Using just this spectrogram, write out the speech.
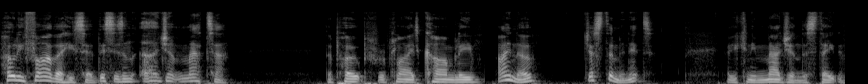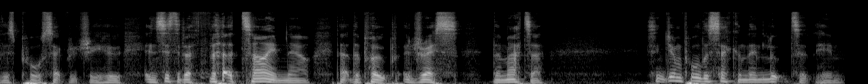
Holy Father, he said, this is an urgent matter. The Pope replied calmly, I know, just a minute. Now you can imagine the state of this poor secretary who insisted a third time now that the Pope address the matter. St. John Paul II then looked at him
